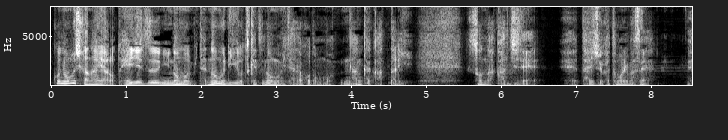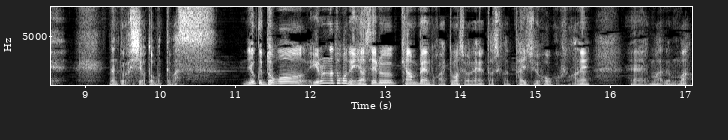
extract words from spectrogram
これ飲むしかないやろと、平日に飲むみたいな、飲む理由をつけて飲むみたいなことも何回かあったり、そんな感じで、えー体重が止まりません。えーなんとかしようと思ってます。よくどこ、いろんなところで痩せるキャンペーンとかやってますよね。確か体重報告とかね。えーまあでもまあ、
